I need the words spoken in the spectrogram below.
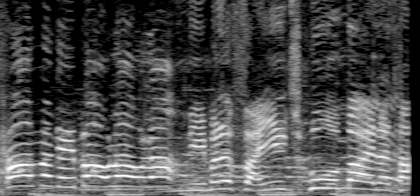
他们给暴露了。你们的反应出卖了他。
